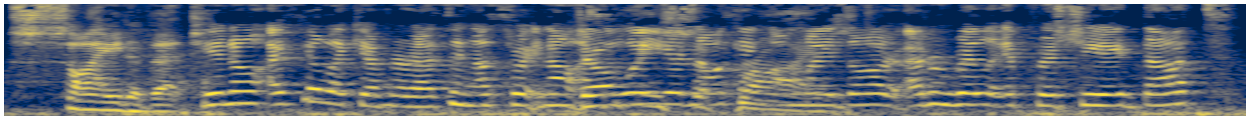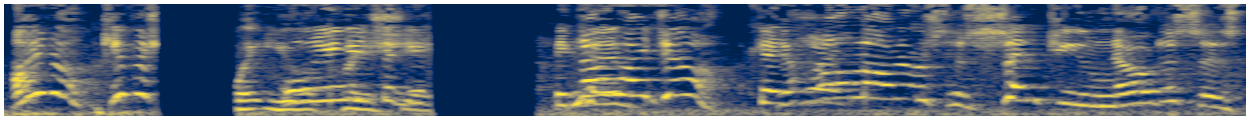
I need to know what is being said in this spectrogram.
side of it. You know, I feel like you're harassing us right now. Don't the way you're surprised. knocking on my door, I don't really appreciate that. I don't give a what you well, appreciate. Because no, I don't. The homeowners has sent you notices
